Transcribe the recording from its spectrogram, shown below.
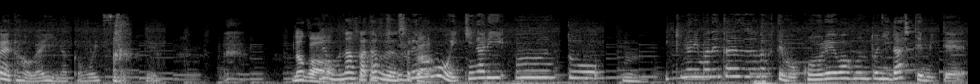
えた方がいいなと思いつつっていう。なんか、でもなんか多分それはもういきなり、うーんと、うん。いきなりマネタイズじゃなくても、これは本当に出してみて、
